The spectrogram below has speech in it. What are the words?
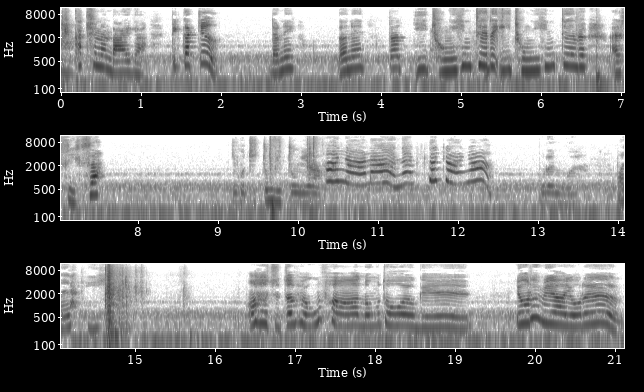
피카츄는 나이가. 피카츄. 너는 너는 나 이 종이 힌트를 이 종이 힌트를 알 수 있어? 이거 뒤뚱뒤뚱이야. 아니야 나, 나 피카츄 아니야. 뭐라는 거야? 몰라. 이. 아, 나 진짜 배고파. 너무 더워, 여기. 여름이야, 여름.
